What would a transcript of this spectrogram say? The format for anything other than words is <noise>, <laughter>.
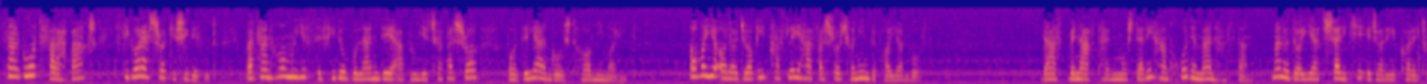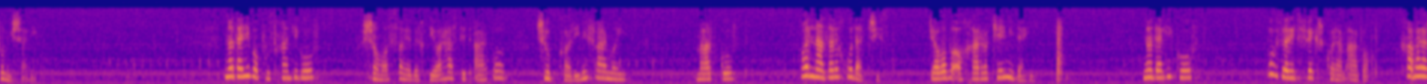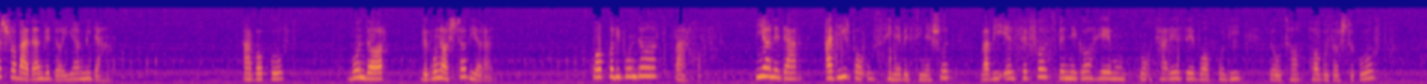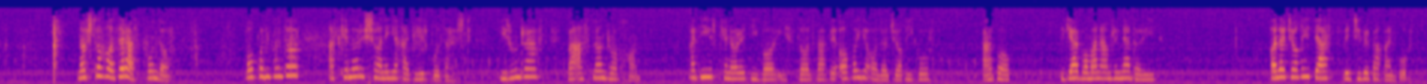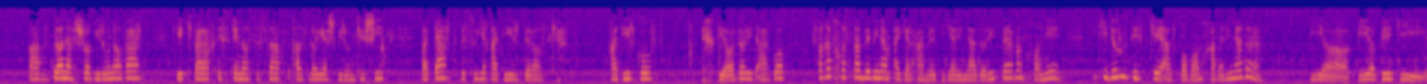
سرگرد فرح بخش سیگارش را کشیده بود و تنها موی سفید و بلند ابروی چپش را با دل انگشت ها میمالید. آقای آلاجاقی پسله حرفش را چنین به پایان برد. دست به نقدترین مشتری هم خود من هستم. من و داییت شریکی اجاره کار تو می‌شویم. نادری با پوزخندی گفت شما صاحب اختیار هستید ارباب چوبکاری میفرمایید. مرد گفت حال نظر خودت چیست؟ جواب آخر را کی می‌دهی؟ نادلی گفت بگذارید فکر کنم ارباب. خبرش را بعدا به داییم می‌دهم. ارباب گفت بوندار بگو ناشتا بیارند. باب قلی بوندار برخواست میان در قدیر با او سینه به سینه شد و بی التفات به نگاه معترض بابقلی به اتاق پا گذاشت و گفت ناشتا حاضر است بوندار. بابقلی بوندار از کنار شانه قدیر گذشت. بیرون رفت و اصلان را خواند. قدیر کنار دیوار ایستاد و به آقای آلاجاقی گفت ارباب دیگر با من امری ندارید؟ آلاجاقی دست به جیب بغل برد قبضدانش را بیرون آورد یک ورق اسکناس سبز از لایش بیرون کشید و دست به سوی قدیر دراز کرد. قدیر گفت اختیار دارید ارباب فقط خواستم ببینم اگر امر دیگری ندارید بروم خانه. یکی دو روزی است که از بابام خبری ندارم. بیا بیا بگیر.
